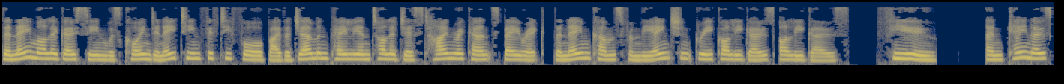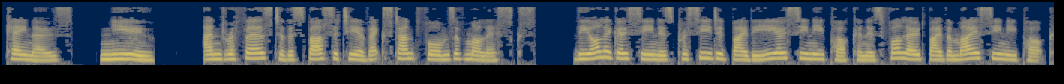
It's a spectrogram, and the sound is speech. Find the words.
The name Oligocene was coined in 1854 by the German paleontologist Heinrich Ernst Beyrich. The name comes from the ancient Greek oligos, oligos few, and kainos, kainos new, and refers to the sparsity of extant forms of mollusks. The Oligocene is preceded by the Eocene epoch and is followed by the Miocene epoch.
